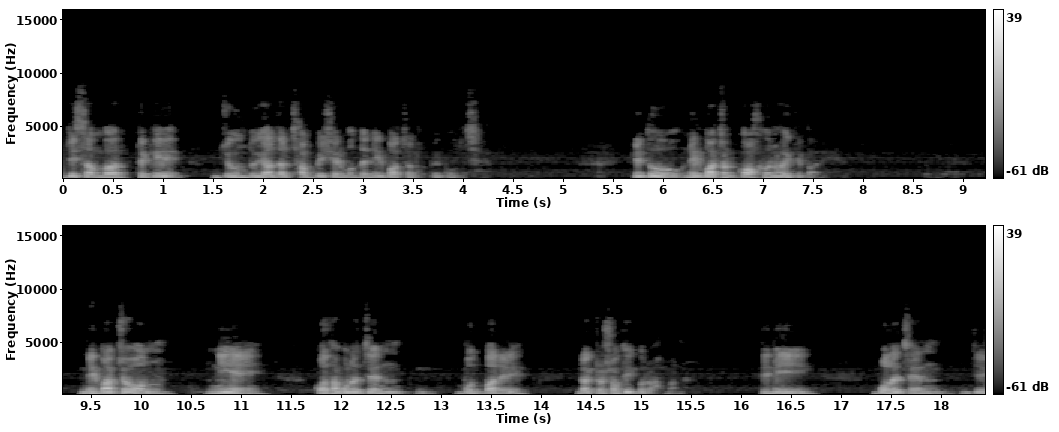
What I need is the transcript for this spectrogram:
ডিসেম্বর থেকে জুন দুই হাজার ছাব্বিশের মধ্যে নির্বাচন হবে বলছে। কিন্তু নির্বাচন কখন হইতে পারে? নির্বাচন নিয়ে কথা বলেছেন বুধবারে ডক্টর শফিকুর রহমান। তিনি বলেছেন যে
